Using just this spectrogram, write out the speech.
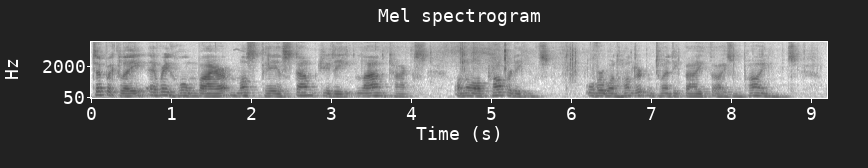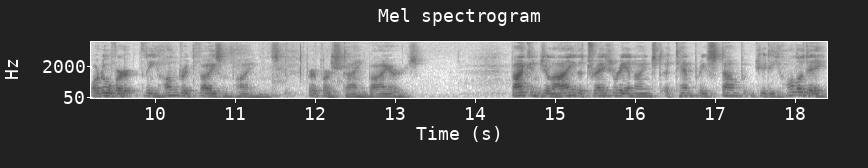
Typically, every home buyer must pay a stamp duty land tax on all properties over £125,000 or over £300,000 for first time buyers. Back in July, the Treasury announced a temporary stamp duty holiday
